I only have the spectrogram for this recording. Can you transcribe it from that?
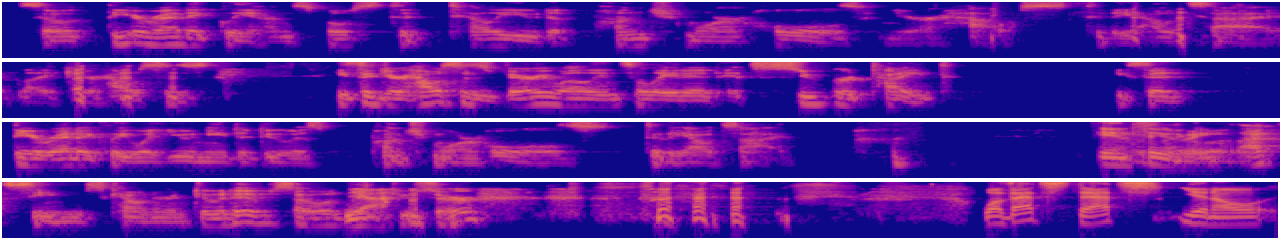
So theoretically, I'm supposed to tell you to punch more holes in your house to the outside. like your house is he said, Your house is very well insulated, it's super tight. He said, Theoretically, what you need to do is punch more holes to the outside. In theory. Like, well, that seems counterintuitive. So thank yeah. you, sir. well, that's that's you know,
